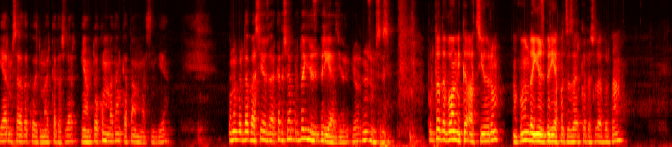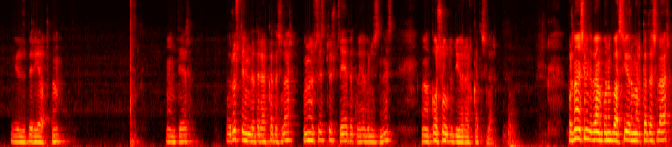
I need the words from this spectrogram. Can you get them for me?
yarım saate koydum arkadaşlar. Yani dokunmadan kapanmasın diye. Bunu burada basıyoruz arkadaşlar. Burada 101 yazıyor. Gördünüz mü siz? Burada da Vomic'i açıyorum. Bunu da 101 yapacağız arkadaşlar buradan. 101 yaptım. Enter. Rus dilindedir arkadaşlar. Bunu siz Türkçe'ye de koyabilirsiniz. Koşuldu diyor arkadaşlar. Buradan şimdi ben bunu basıyorum arkadaşlar.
